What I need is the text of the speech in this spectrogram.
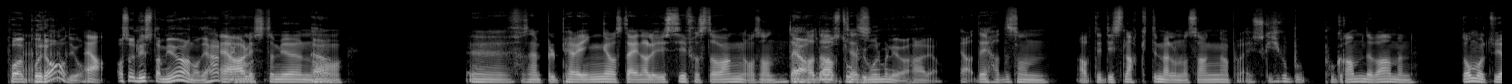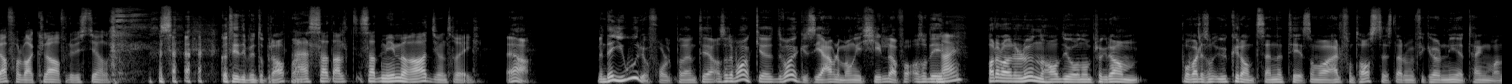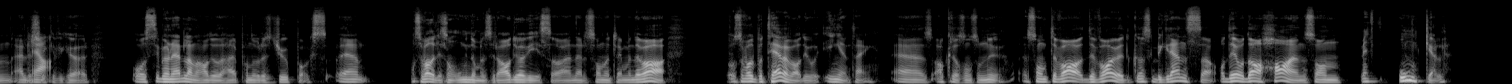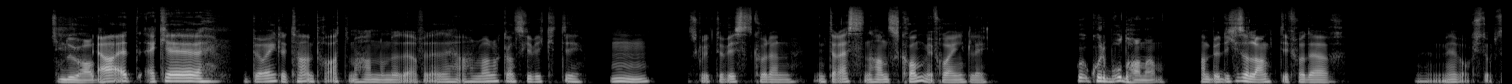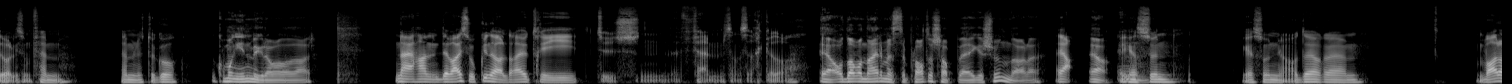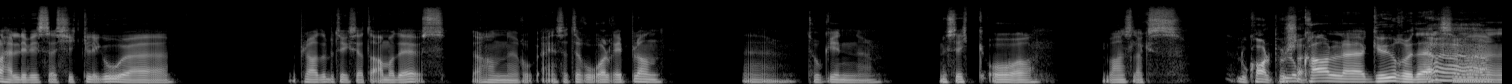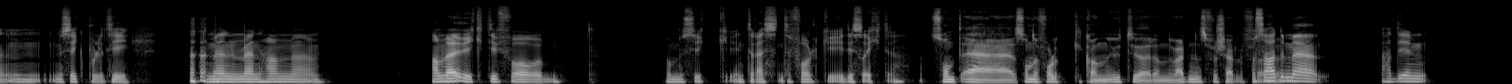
På, på radio? Ja. Altså Lysta Mjøen og de her tingene? lyst Lysta Mjøen Ja. og uh, for eksempel Per Inge og Steinar Lysi fra Stavanger og sånn. De Ja, det var til stort humormiljø her, ja. Ja, de hadde sånn Av og til de snakket mellom noen sanger på Jeg husker ikke hvor program det var, men da måtte du iallfall være klar, for du visste jo aldri. Når de begynte å prate med Jeg satt, alt, satt mye med radioen, tror jeg. Ja. Men det gjorde jo folk på den tida. Altså, det, var ikke, det var jo ikke så jævlig mange kilder. For, altså, de? Harald Are Lund hadde jo noen program på veldig sånn ukurant sendetid som var helt fantastisk, der de fikk høre nye ting man ellers Ja. ikke fikk høre. Og Sigbjørn Edland hadde jo det her på Nordisk Jukebox. Eh, og så var det litt sånn Ungdommens radioavis og en del sånne ting. Men det var Og så var det på TV var det jo ingenting. Eh, akkurat sånn som nå. Sånn det var, det var jo ganske begrensa. Og det å da ha en sånn Men- onkel som du hadde Ja, jeg, jeg, jeg bør egentlig ta en prat med han om det der, for det, han var nok ganske viktig. mm. Jeg skulle ikke visst hvor den interessen hans kom ifra, egentlig. hvor, hvor bodde han hen? Han bodde ikke så langt ifra der eh, vi vokste opp, det var liksom fem, fem minutter å gå. Hvor mange innbyggere var det der? Nei, han, det var i Sokndal, det er jo 3005, sånn cirka, da. Ja, Og da var nærmeste platesjappe Egersund, da, eller? Ja. ja. Mm. Egersund. Egersund, ja. Og der um, var det heldigvis en skikkelig god uh, platebutikk som heter Amadeus, der han, eh, en som heter Roald Rippland, uh, tok inn uh, musikk og var en slags Lokal pusher. lokal eh, guru der, Ja, ja, som eh, musikkpoliti. Men, men han eh, Han var jo viktig for for musikkinteressen til folk i distriktet. Sånt er, sånne folk kan utgjøre en verdensforskjell. Og så hadde vi hadde en,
